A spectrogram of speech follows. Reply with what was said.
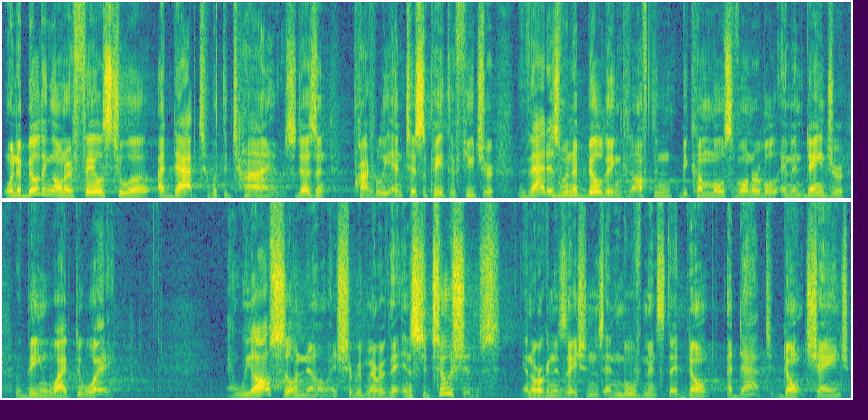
When a building owner fails to uh, adapt with the times, doesn't properly anticipate the future, that is when a building can often become most vulnerable and in danger of being wiped away. And we also know and should remember that institutions and organizations and movements that don't adapt, don't change,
